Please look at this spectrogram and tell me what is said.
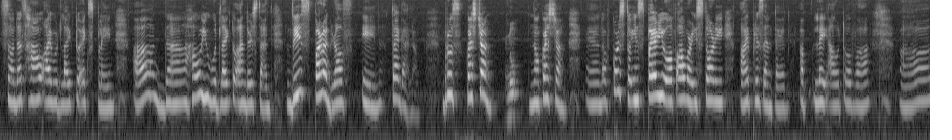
so that's how I would like to explain uh, the how you would like to understand this paragraph in Tagalog. Bruce, question? Nope. No question. And of course, to inspire you of our story, I presented a layout of a, uh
